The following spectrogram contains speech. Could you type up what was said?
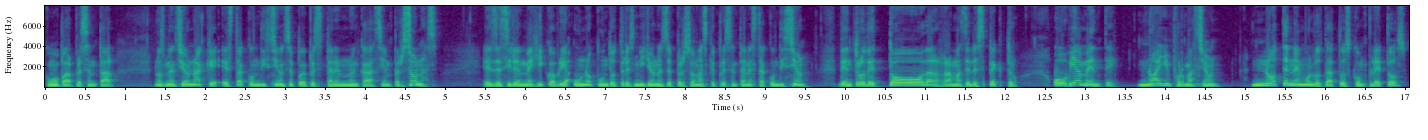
como para presentar. Nos menciona que esta condición se puede presentar en uno en cada 100 personas. Es decir, en México habría 1.3 millones de personas que presentan esta condición, dentro de todas las ramas del espectro. Obviamente, no hay información, no tenemos los datos completos,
